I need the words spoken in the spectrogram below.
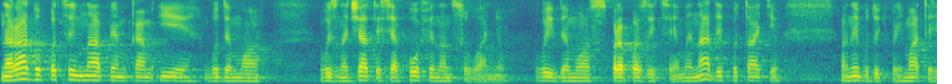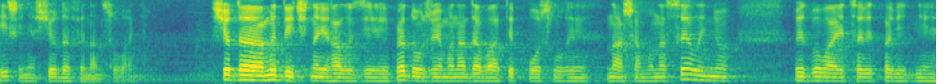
нараду по цим напрямкам і будемо визначатися по фінансуванню. Вийдемо з пропозиціями на депутатів, вони будуть приймати рішення щодо фінансування. Щодо медичної галузі, продовжуємо надавати послуги нашому населенню. Відбуваються відповідні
